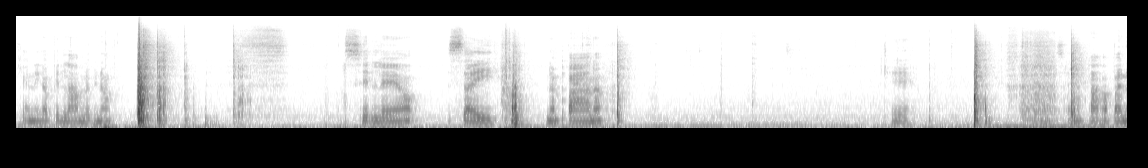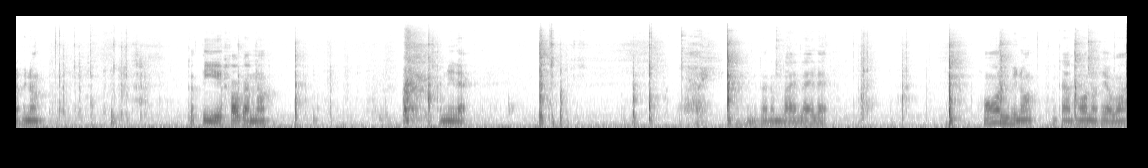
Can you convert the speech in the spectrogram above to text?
แค่นี้ก็เป็นลาบแล้วพี่น้อง เสร็จแล้วใส่น้ำปลาเนาะโอเคใส่น้ำปลาเข้าไปเนาะพี่น้องก็ตีเข้ากันเนาะอันนี้แหละโอ้ยก็น้ำลายไหลแล้วฮ้อนพี่น้องอาการฮ้อนเอาแถวว่า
